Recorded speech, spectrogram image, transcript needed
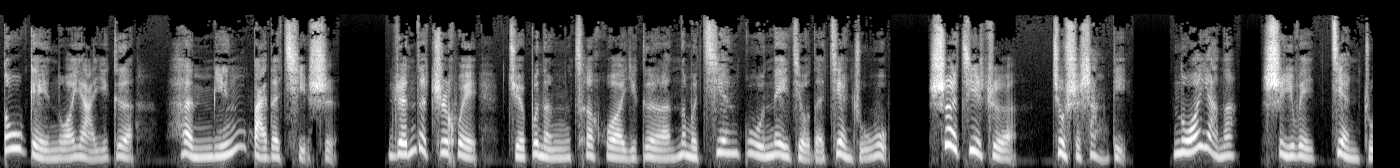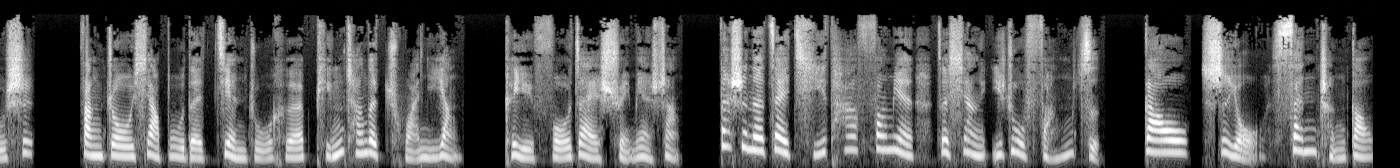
都给挪亚一个很明白的启示：人的智慧绝不能测获一个那么坚固内久的建筑物。设计者就是上帝，挪亚呢是一位建筑师。方舟下部的建筑和平常的船一样，可以浮在水面上。但是呢，在其他方面，则像一座房子，高是有三层高，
